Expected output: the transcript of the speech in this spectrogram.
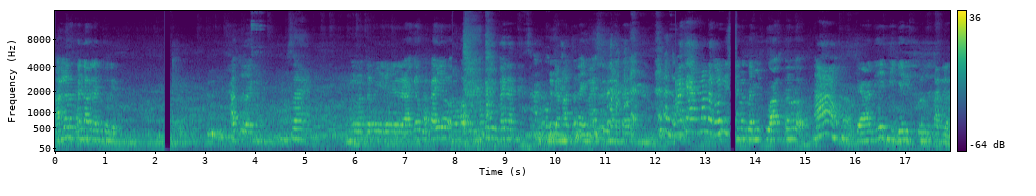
आणलं का त्यांना जाईल तुले असं जाईल. मग मी रागेव का हो? नको काही राहत नाही. तुझ्या मागचं नाही माहिती माझ्या आत्माला दोन्ही म्हटलं मी तू आज हा. त्याआधी मी गेली तुला चांगलं.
